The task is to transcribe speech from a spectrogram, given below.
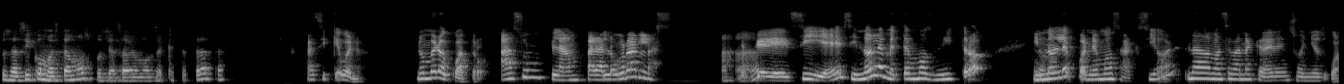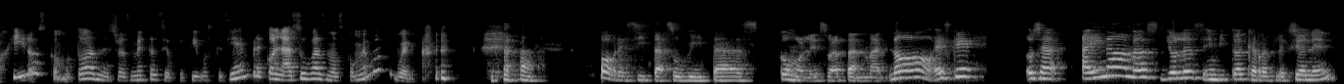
Pues así como estamos, pues ya sabemos de qué se trata. Así que bueno, número cuatro, haz un plan para lograrlas. Porque sí, ¿eh? si no le metemos nitro y no. le ponemos acción, nada más se van a quedar en sueños guajiros, como todas nuestras metas y objetivos que siempre con las uvas nos comemos. Bueno. Pobrecitas uvitas, ¿cómo les va tan mal? No, es que, o sea, ahí nada más yo les invito a que reflexionen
